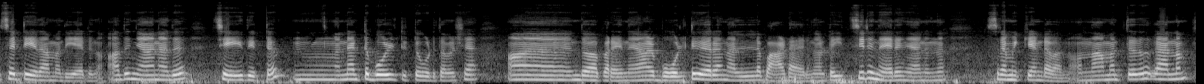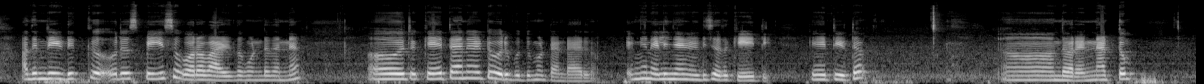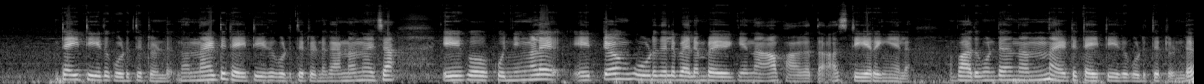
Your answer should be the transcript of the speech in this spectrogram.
സെറ്റ് ചെയ്താൽ മതിയായിരുന്നു. അത് ഞാനത് ചെയ്തിട്ട് നട്ട് ബോൾട്ട് ഇട്ട് കൊടുത്ത. പക്ഷേ എന്തുവാ പറയുന്നത് ആ ബോൾട്ട് കയറാൻ നല്ല പാടായിരുന്നു കേട്ടോ. ഇച്ചിരി നേരം ഞാനൊന്ന് ശ്രമിക്കേണ്ട വന്നു. ഒന്നാമത്തേത് കാരണം അതിന്റെ ഇടുക്ക് ഒരു സ്പേസ് കുറവായത് കൊണ്ട് തന്നെ ഒരു കയറ്റാനായിട്ട് ഒരു ബുദ്ധിമുട്ടുണ്ടായിരുന്നു. എങ്ങനെയാലും ഞാൻ ഇടിച്ചത് കയറ്റി കയറ്റിയിട്ട് എന്താ പറയുക നട്ടും ടൈറ്റ് ചെയ്ത് കൊടുത്തിട്ടുണ്ട്. നന്നായിട്ട് ടൈറ്റ് ചെയ്ത് കൊടുത്തിട്ടുണ്ട്. കാരണം എന്ന് വെച്ചാൽ ഈ കുഞ്ഞുങ്ങളെ ഏറ്റവും കൂടുതൽ ബലം പ്രയോഗിക്കുന്ന ആ ഭാഗത്ത് ആ സ്റ്റിയറിങ്ങിൽ അപ്പോൾ അതുകൊണ്ട് നന്നായിട്ട് ടൈറ്റ് ചെയ്ത് കൊടുത്തിട്ടുണ്ട്.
